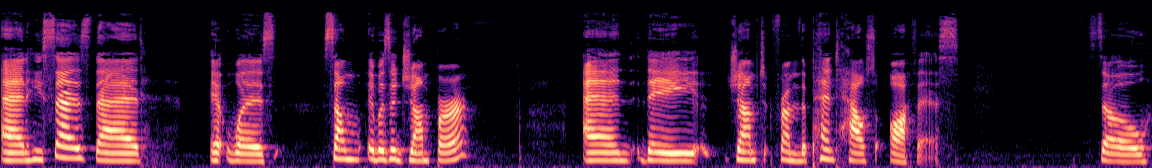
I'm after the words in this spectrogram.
And he says that it was some it was a jumper and they jumped from the penthouse office. So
